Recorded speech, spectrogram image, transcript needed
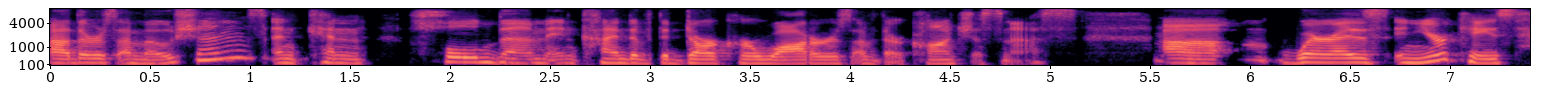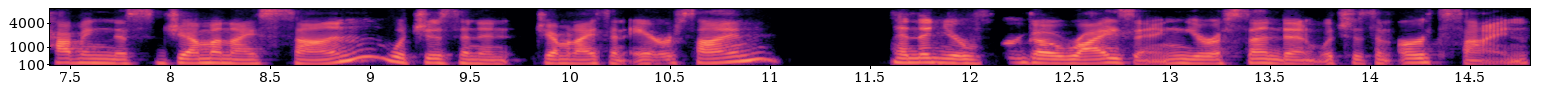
others' emotions and can hold them in kind of the darker waters of their consciousness. Mm-hmm. Um, whereas in your case, having this Gemini sun, which is an Gemini is an air sign, and then your Virgo rising, your ascendant, which is an earth sign,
